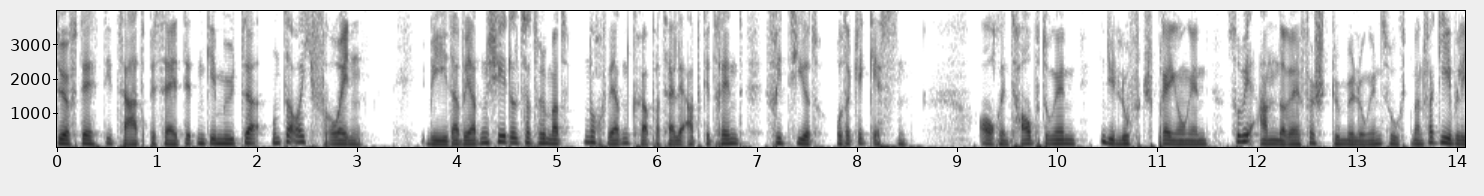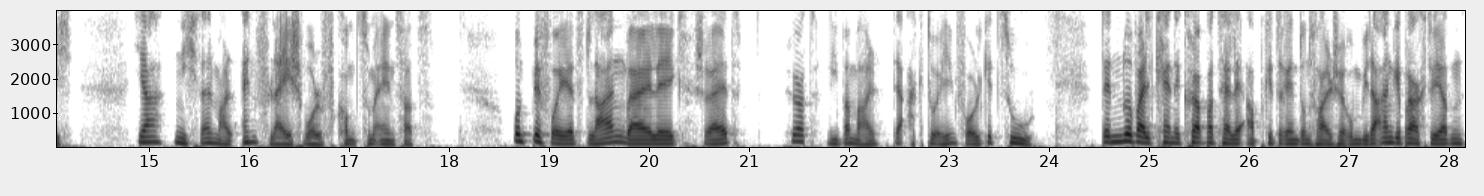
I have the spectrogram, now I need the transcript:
dürfte die zart beseiteten Gemüter unter euch freuen. Weder werden Schädel zertrümmert, noch werden Körperteile abgetrennt, frittiert oder gegessen. Auch Enthauptungen, in die Luftsprengungen sowie andere Verstümmelungen sucht man vergeblich. Ja, nicht einmal ein Fleischwolf kommt zum Einsatz. Und bevor ihr jetzt langweilig schreit, hört lieber mal der aktuellen Folge zu. Denn nur weil keine Körperteile abgetrennt und falsch herum wieder angebracht werden,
